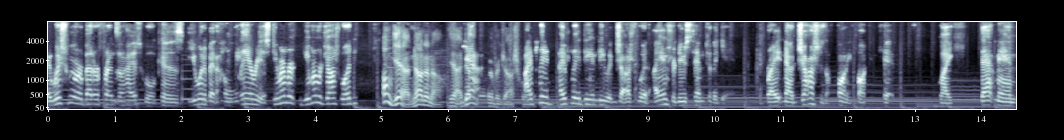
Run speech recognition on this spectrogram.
I wish we were better friends in high school because you would have been hilarious. Do you remember? Do you remember Josh Wood? oh yeah, no, no, no. Yeah, I Yeah. remember Josh. Wood. I played I played D and D with Josh Wood. I introduced him to the game. Right now, Josh is a funny fucking kid. Like that man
